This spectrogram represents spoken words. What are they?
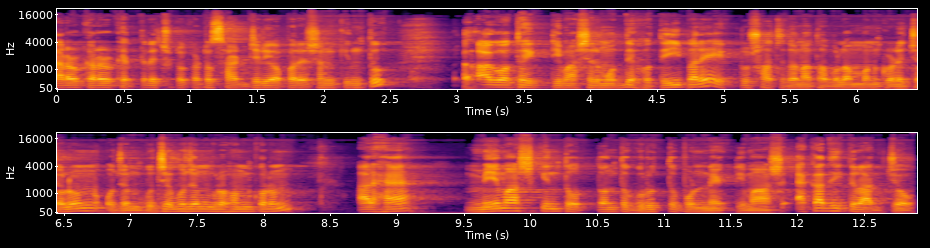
কারোর কারোর ক্ষেত্রে ছোটোখাটো সার্জারি অপারেশন কিন্তু আগত একটি মাসের মধ্যে হতেই পারে। একটু সচেতনতা অবলম্বন করে চলুন, ওজন বুঝে ভোজন গ্রহণ করুন। আর হ্যাঁ মে মাস কিন্তু অত্যন্ত গুরুত্বপূর্ণ একটি মাস। একাধিক রাজযোগ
